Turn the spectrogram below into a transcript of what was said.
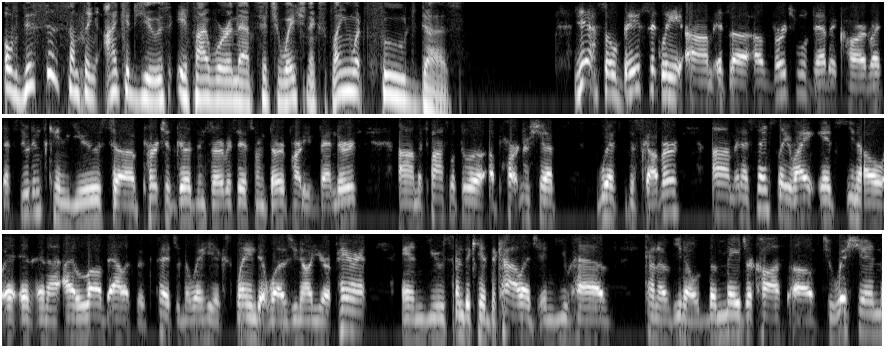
oh, this is something I could use if I were in that situation. Explain what food does. Yeah, so basically, um, it's a, a virtual debit card, right, that students can use to purchase goods and services from third-party vendors. Um, it's possible through a, a partnership with Discover, um, and essentially, right, it's you know, and, and I, I loved Alex's pitch and the way he explained it was, you know, you're a parent and you send a kid to college, and you have kind of you know the major cost of tuition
